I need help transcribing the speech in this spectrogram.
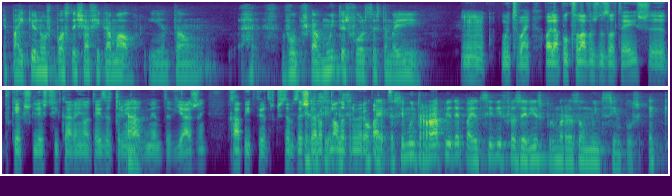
epá, e que eu não os posso deixar ficar mal. E então vou buscar muitas forças também aí. Uhum, muito bem. Olha, há pouco falavas dos hotéis, uh, porque é que escolheste ficar em hotéis a determinado ah. momento da viagem? Rápido, Pedro, que estamos a chegar ao final da primeira okay, parte. Assim, muito rápido, epá, eu decidi fazer isso por uma razão muito simples. É que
